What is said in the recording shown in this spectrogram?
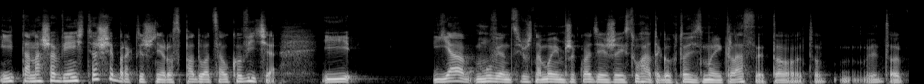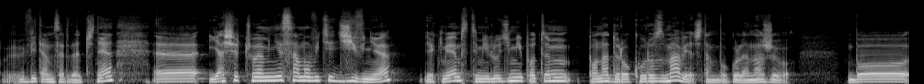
i ta nasza więź też się praktycznie rozpadła całkowicie. I ja mówiąc już na moim przykładzie, jeżeli słucha tego ktoś z mojej klasy, to, to, to witam serdecznie. E, ja się czułem niesamowicie dziwnie, jak miałem z tymi ludźmi po tym ponad roku rozmawiać tam w ogóle na żywo. bo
